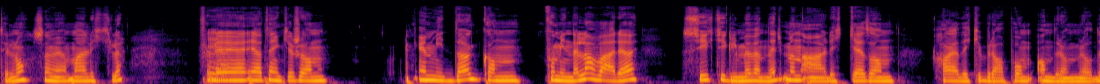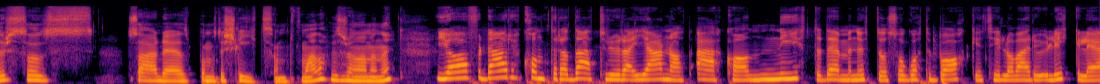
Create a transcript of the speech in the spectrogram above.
til noe som gjør meg lykkelig. Fordi Ja. jeg tenker sånn En middag kan for min del da være sykt hyggelig med venner, men er det ikke sånn Har jeg det ikke bra på andre områder, så, så er det på en måte slitsomt for meg, da, hvis du skjønner hva jeg mener? Ja, for der kontra deg tror jeg gjerne at jeg kan nyte det minuttet og så gå tilbake til å være ulykkelig.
